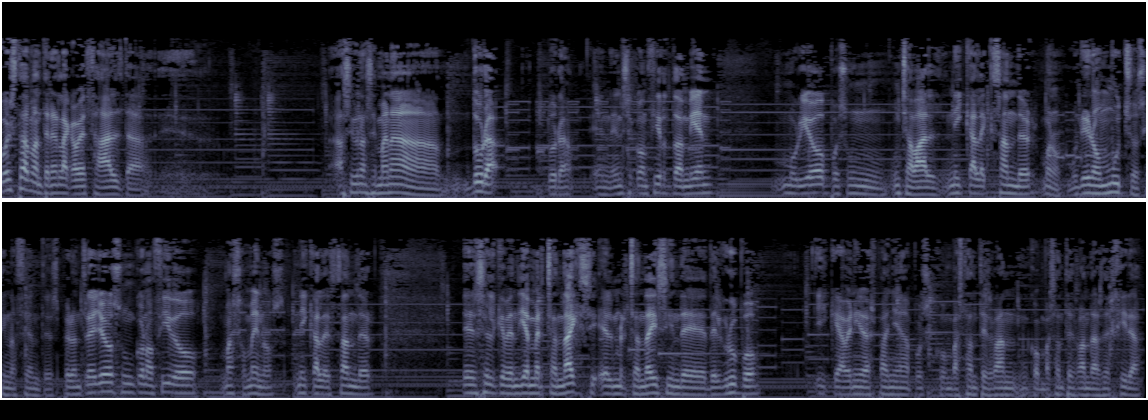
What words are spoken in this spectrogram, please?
cuesta mantener la cabeza alta. Eh, ha sido una semana dura, dura. En, ese concierto también murió pues un, chaval, Nick Alexander. Bueno, murieron muchos inocentes, pero entre ellos un conocido, más o menos, Nick Alexander, es el que vendía merchandising, el merchandising de- del grupo y que ha venido a España pues con bastantes, bandas de gira.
